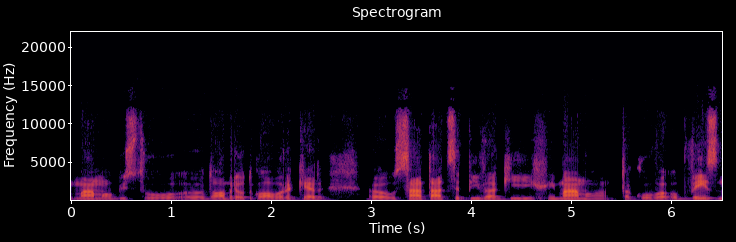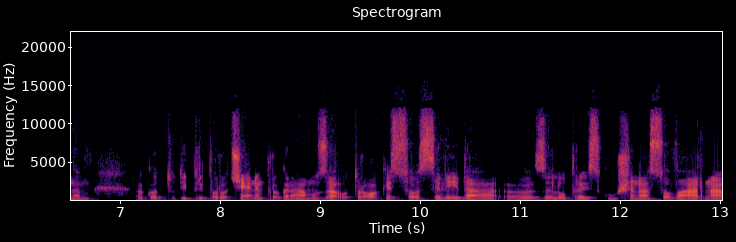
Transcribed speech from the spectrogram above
imamo v bistvu uh, dobre odgovore, ker uh, vsa ta cepiva, ki jih imamo, tako v obveznem, kot tudi priporočenem programu za otroke, so seveda uh, zelo preizkušena, so varna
